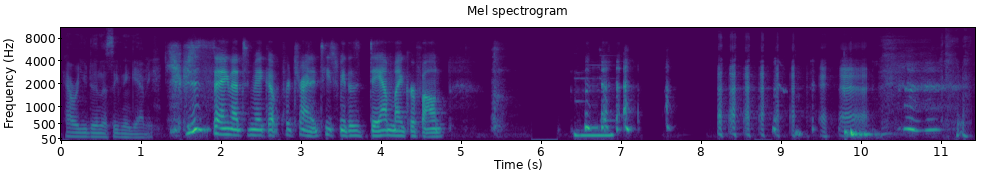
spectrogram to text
How are you doing this evening, Gabby? You're just saying that to make up for trying to teach me this damn microphone. Mm-hmm.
